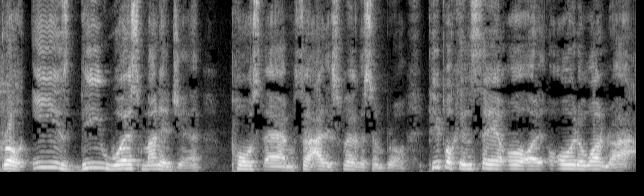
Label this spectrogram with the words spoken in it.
bro, he is the worst manager post um Sir Alex Ferguson, bro. People can say all all the one right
